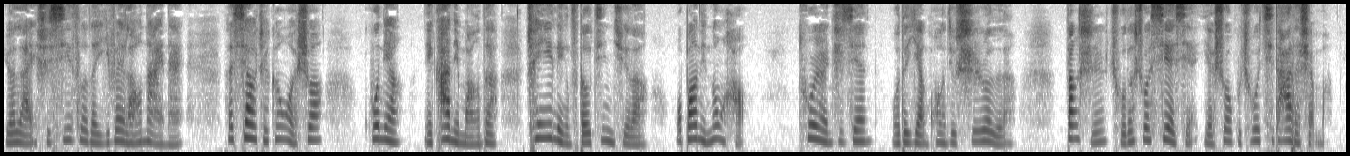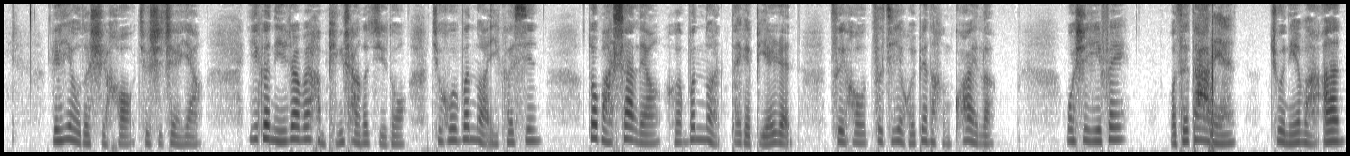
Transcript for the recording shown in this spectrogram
原来是西座的一位老奶奶。她笑着跟我说：“姑娘，你看你忙的，衬衣领子都进去了，我帮你弄好。”突然之间，我的眼眶就湿润了。当时除了说谢谢，也说不出其他的什么。人有的时候就是这样，一个你认为很平常的举动，就会温暖一颗心。多把善良和温暖带给别人，最后自己也会变得很快乐。我是一飞，我在大连，祝您晚安。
